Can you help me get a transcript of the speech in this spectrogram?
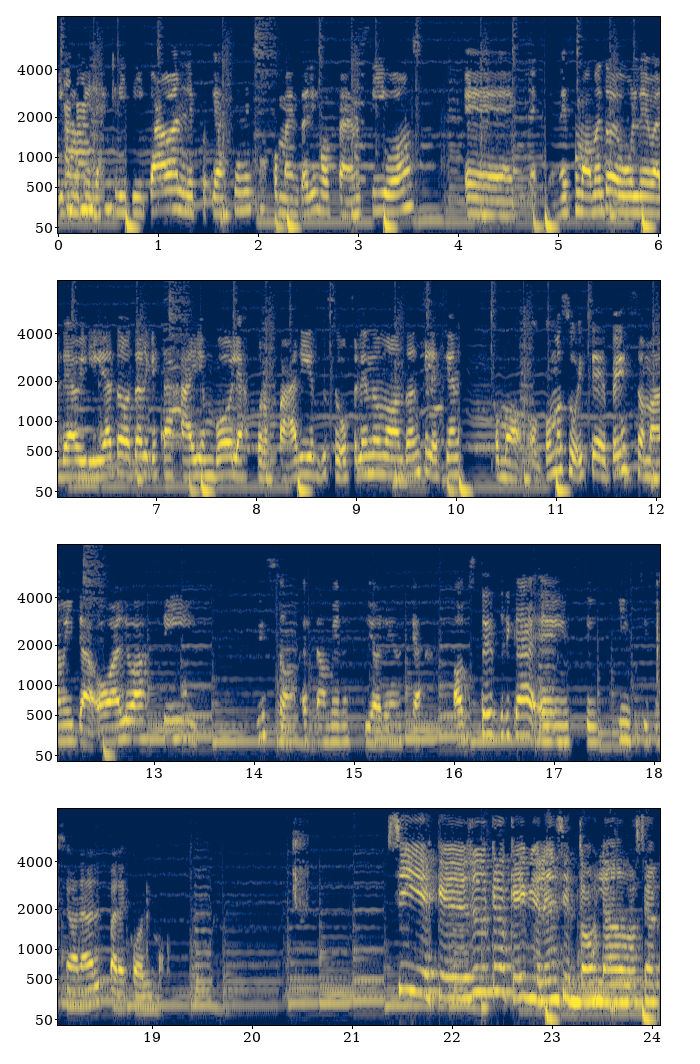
y como que las criticaban, le, hacían esos comentarios ofensivos, eh, en ese momento de vulnerabilidad total que estás ahí en bolas por parir, sufriendo un montón, que le decían como, ¿cómo subiste de peso, mamita? O algo así. Eso es, también es violencia obstétrica e institucional para colmo. Sí, es que yo creo que hay violencia en todos lados, o sea,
